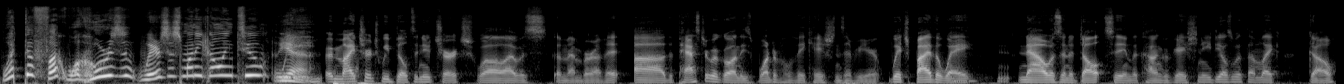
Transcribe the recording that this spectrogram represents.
what the fuck? What, who is? Where's this money going to? We- yeah. In my church, we built a new church while I was a member of it. Uh, the pastor would go on these wonderful vacations every year, which, by the way, now as an adult, seeing the congregation he deals with, I'm like, go.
